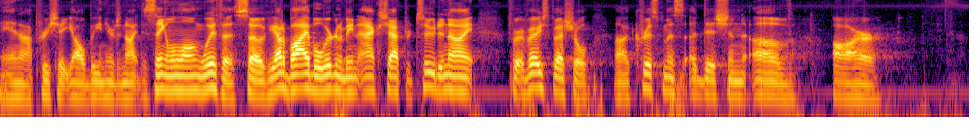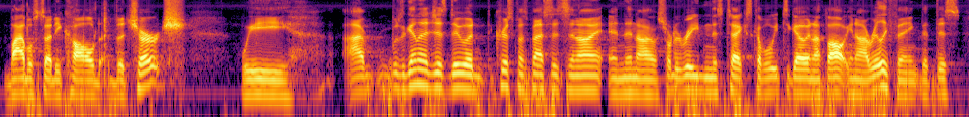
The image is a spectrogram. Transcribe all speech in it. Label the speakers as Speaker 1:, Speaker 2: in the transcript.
Speaker 1: And I appreciate y'all being here tonight to sing along with us. So if you got a Bible, we're going to be in Acts chapter 2 tonight for a very special uh, Christmas edition of our Bible study called The Church. We I was going to just do a Christmas message tonight, and then I started reading this text a couple weeks ago, and I thought, you know, I really think that this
